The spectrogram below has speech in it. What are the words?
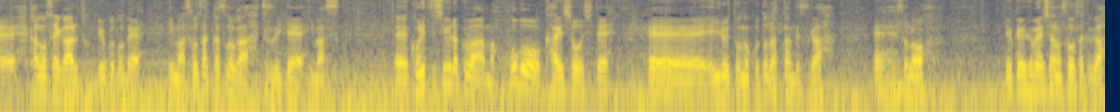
えー可能性があるということで今捜索活動が続いています、えー孤立集落は、まあ、ほぼ解消して、えーいるとのことだったんですが、えーその行方不明者の捜索が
